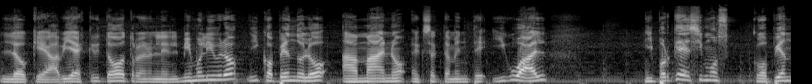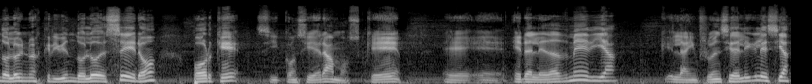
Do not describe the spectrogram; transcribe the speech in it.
lo que había escrito otro en el mismo libro y copiándolo a mano exactamente igual. ¿Y por qué decimos copiándolo y no escribiéndolo de cero? Porque si consideramos que eh, era la Edad Media, la influencia de la Iglesia,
